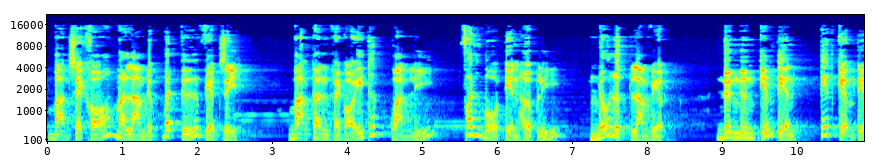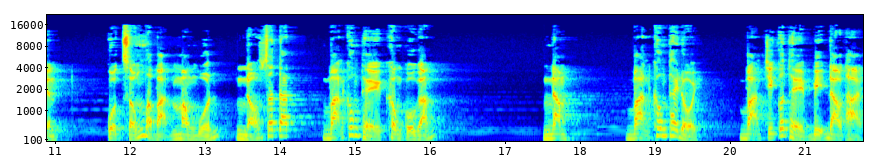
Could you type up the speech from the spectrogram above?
Bạn sẽ khó mà làm được bất cứ việc gì. Bạn cần phải có ý thức quản lý, Phân bổ tiền hợp lý, Nỗ lực làm việc. Đừng ngừng kiếm tiền, Tiết kiệm tiền. Cuộc sống mà bạn mong muốn, Nó rất đắt. Bạn không thể không cố gắng. 5. Bạn không thay đổi. Bạn chỉ có thể bị đào thải.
